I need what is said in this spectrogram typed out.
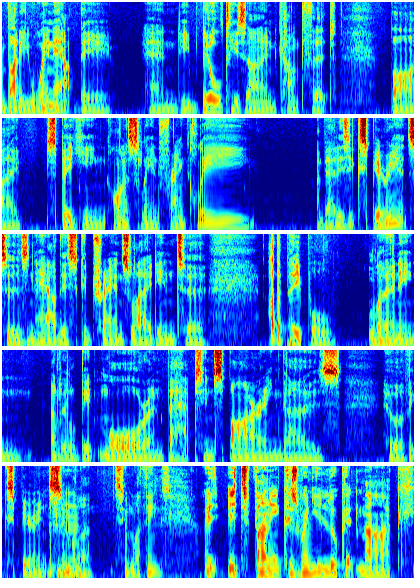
but he went out there and he built his own comfort by speaking honestly and frankly about his experiences and how this could translate into other people learning a little bit more and perhaps inspiring those who have experienced mm-hmm. similar similar things. It's funny because when you look at Mark,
